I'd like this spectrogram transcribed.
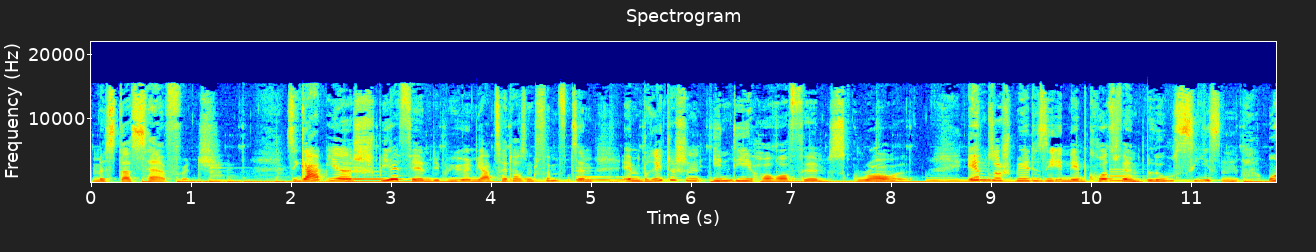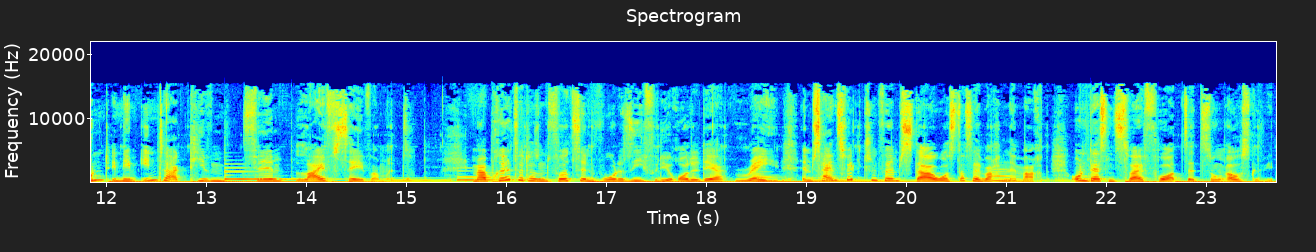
Mr. Selfridge. Sie gab ihr Spielfilmdebüt im Jahr 2015 im britischen Indie-Horrorfilm Scrawl. Ebenso spielte sie in dem Kurzfilm Blue Season und in dem interaktiven Film Lifesaver mit. Im April 2014 wurde sie für die Rolle der Rey im Science-Fiction-Film Star Wars Das Erwachen der Macht und dessen zwei Fortsetzungen ausgewählt.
